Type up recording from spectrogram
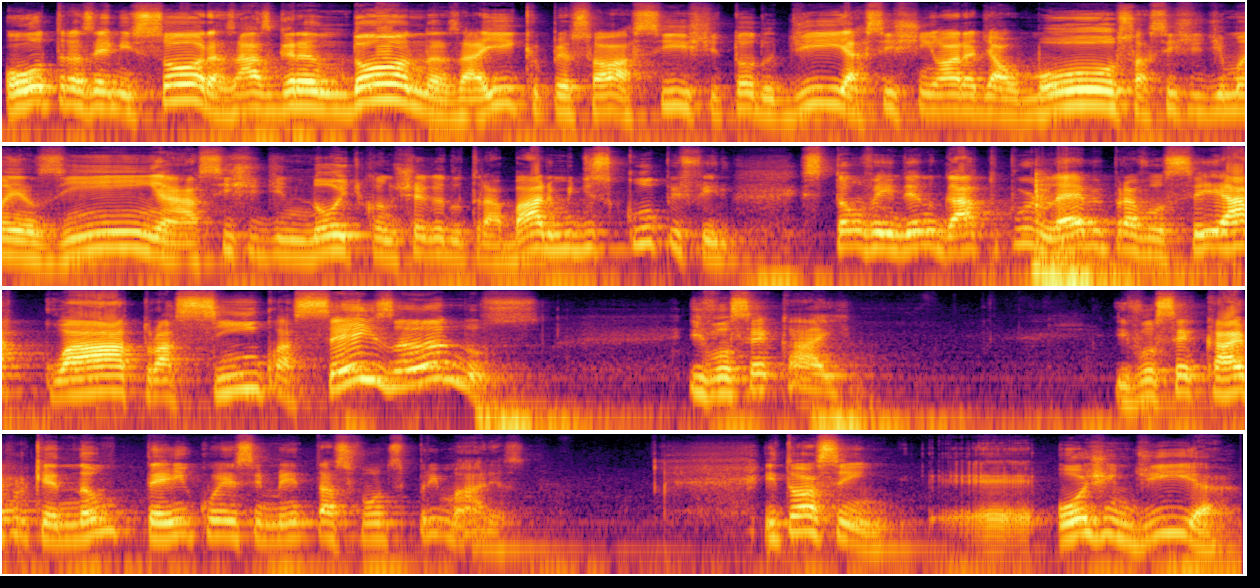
Outras emissoras, as grandonas aí que o pessoal assiste todo dia, assiste em hora de almoço, assiste de manhãzinha, assiste de noite quando chega do trabalho, me desculpe, filho, estão vendendo gato por lebre pra você há quatro, há cinco, há seis anos. E você cai. E você cai porque não tem conhecimento das fontes primárias. Então, assim, eh, hoje em dia,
